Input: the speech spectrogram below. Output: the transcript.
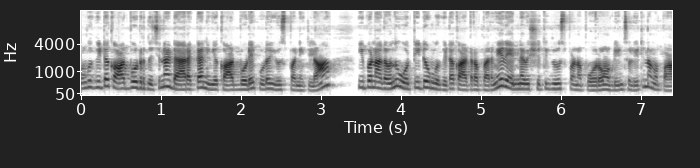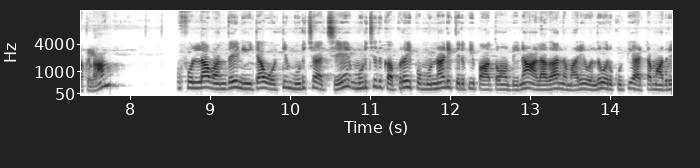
உங்ககிட்ட கார்ட்போர்ட் இருந்துச்சுன்னா டேரெக்டாக நீங்கள் கார்ட்போர்டே கூட யூஸ் பண்ணிக்கலாம். இப்போ நான் அதை வந்து ஒட்டிட்டு உங்ககிட்ட காட்டுற பாருங்கள் இது என்ன விஷயத்துக்கு யூஸ் பண்ண போகிறோம் அப்படின்னு சொல்லிட்டு நம்ம பார்க்கலாம். ஃபுல்லாக வந்து நீட்டாக ஒட்டி முடிச்சாச்சு. முடிச்சதுக்கப்புறம் இப்போ முன்னாடி திருப்பி பார்த்தோம் அப்படின்னா அழகாக அந்த மாதிரி வந்து ஒரு குட்டி அட்டை மாதிரி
